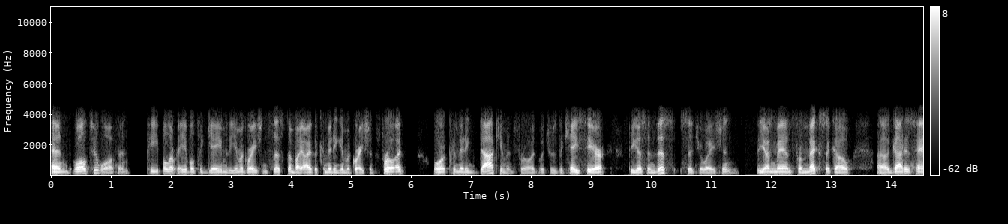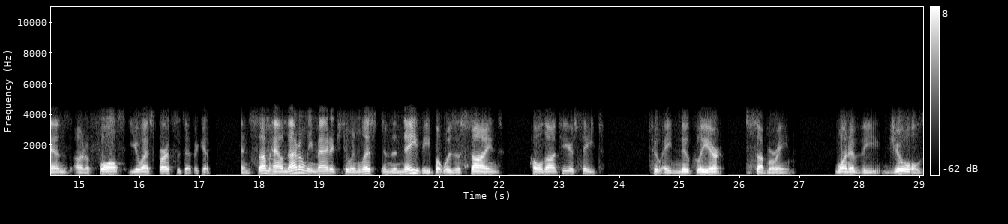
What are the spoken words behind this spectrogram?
And all too often, people are able to game the immigration system by either committing immigration fraud or committing document fraud, which was the case here, because in this situation, the young man from Mexico uh, got his hands on a false U.S. birth certificate and somehow not only managed to enlist in the Navy, but was assigned, hold on to your seat, to a nuclear submarine, one of the jewels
